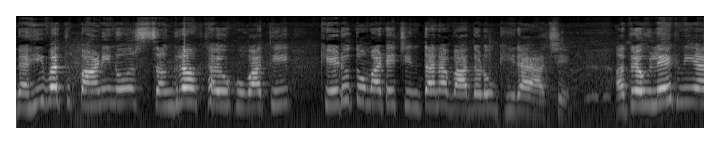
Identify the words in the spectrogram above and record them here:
નહિવત પાણીનો સંગ્રહ થયો હોવાથી ખેડૂતો માટે ચિંતાના વાદળો ઘેરાયા છે. અત્રે ઉલ્લેખનીય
